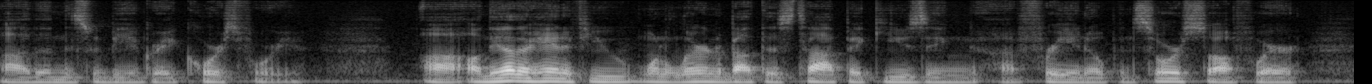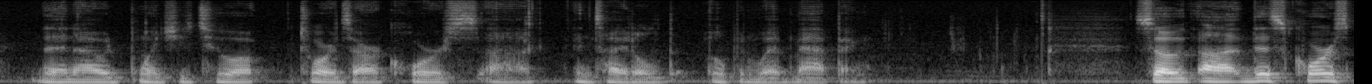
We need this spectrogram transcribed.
uh, then this would be a great course for you. Uh, on the other hand, if you want to learn about this topic using uh, free and open source software, then I would point you to, uh, towards our course uh, entitled Open Web Mapping. So uh, this course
